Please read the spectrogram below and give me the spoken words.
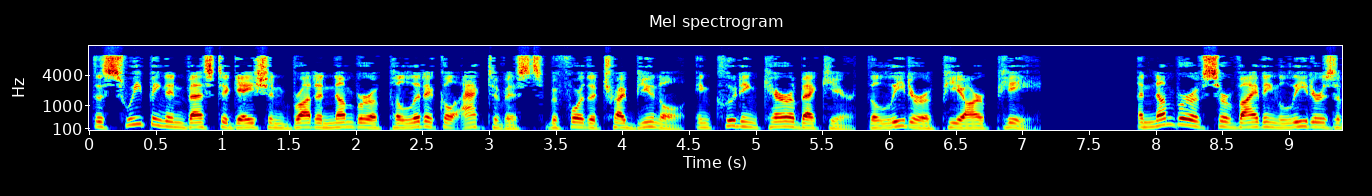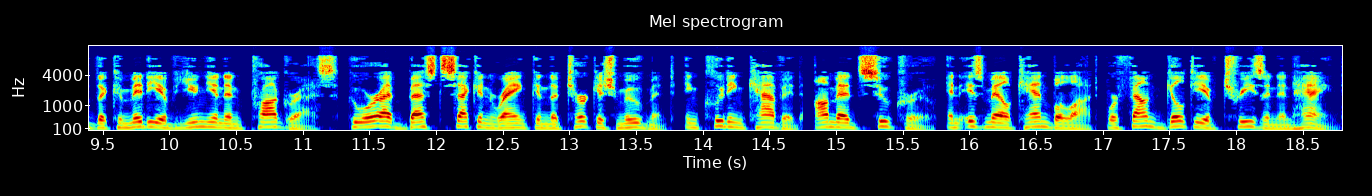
The sweeping investigation brought a number of political activists before the tribunal, including Karabekir, the leader of PRP. A number of surviving leaders of the Committee of Union and Progress, who were at best second rank in the Turkish movement, including Cavid, Ahmed Sukru, and Ismail Canbolat, were found guilty of treason and hanged.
